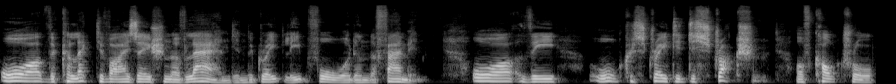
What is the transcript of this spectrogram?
or the collectivization of land in the Great Leap Forward and the famine, or the orchestrated destruction of cultural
